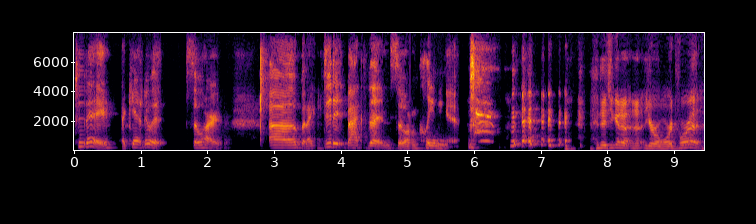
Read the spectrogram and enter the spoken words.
today. I can't do it. So hard. Uh, but I did it back then, so I'm claiming it. Did you get a, your award for it?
